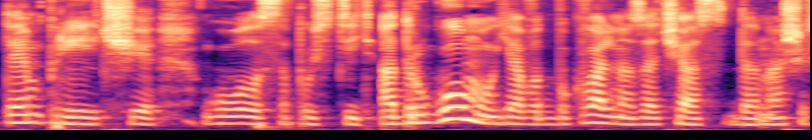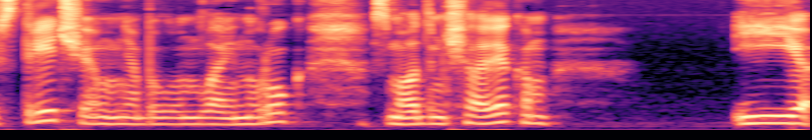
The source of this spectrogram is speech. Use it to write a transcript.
темп речи, голос опустить, а другому, я вот буквально за час до нашей встречи, у меня был онлайн-урок с молодым человеком, и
